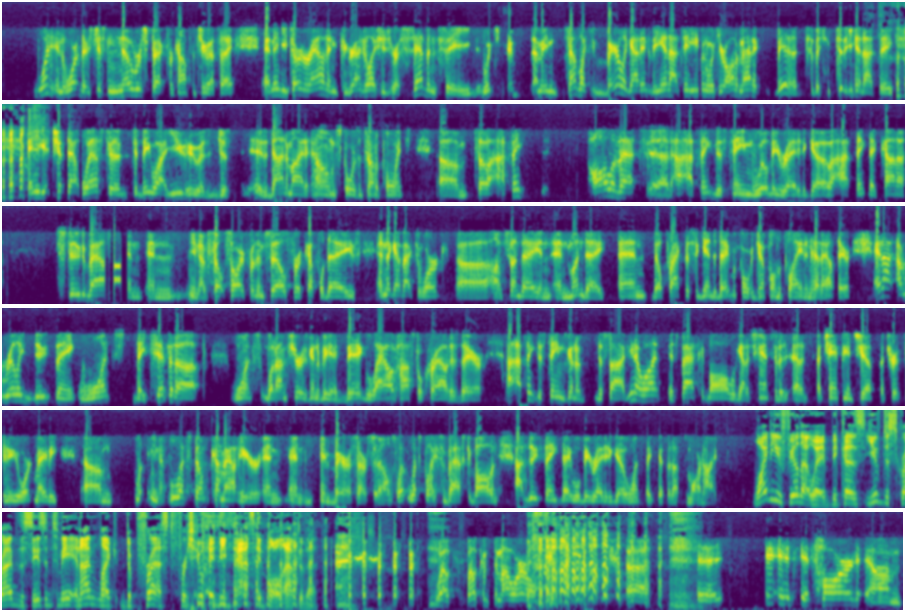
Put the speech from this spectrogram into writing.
what in the world? There's just no respect for Conference USA. And then you turn around and congratulations, you're a seven seed, which I mean sounds like you barely got into the NIT even with your automatic bid to the to the NIT, and you get shipped out west to to BYU, who is just is dynamite at home, scores a ton of points. Um, so I think all of that said, I, I think this team will be ready to go. I think they've kind of stewed about and and you know felt sorry for themselves for a couple of days, and they got back to work uh, on Sunday and and Monday, and they'll practice again today before we jump on the plane and head out there. And I, I really do think once they tip it up, once what I'm sure is going to be a big, loud, hostile crowd is there. I think this team's going to decide. You know what? It's basketball. We got a chance at a, at a, a championship, a trip to New York, maybe. Um, you know, let's don't come out here and and embarrass ourselves. Let, let's play some basketball, and I do think they will be ready to go once they tip it up tomorrow night. Why do you feel that way? Because you've described the season to me, and I'm like depressed for UAB basketball after that. well, welcome to my world. uh, it, it, it's hard um,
